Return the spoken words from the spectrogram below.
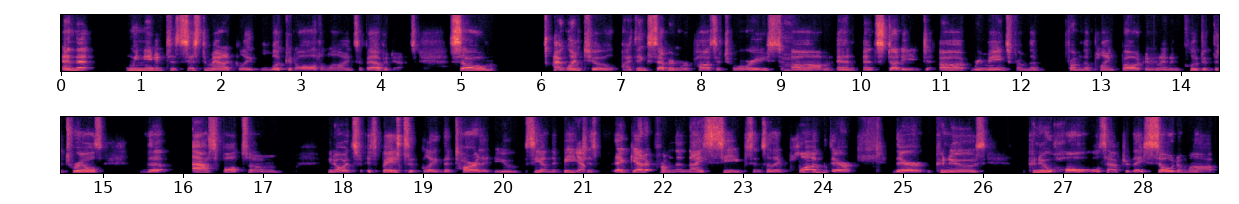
and that we needed to systematically look at all the lines of evidence. So I went to, I think, seven repositories hmm. um, and, and studied uh, remains from the from the plank boat, and it included the drills, the asphaltum you know it's it's basically the tar that you see on the beaches yep. they get it from the nice seeps and so they plug mm-hmm. their their canoes canoe holes after they sewed them up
